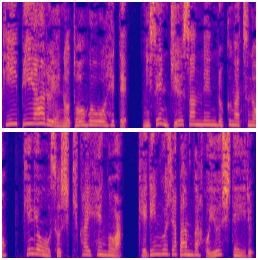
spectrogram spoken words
PPR への統合を経て、2013年6月の企業組織改編後は、ケリングジャパンが保有している。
